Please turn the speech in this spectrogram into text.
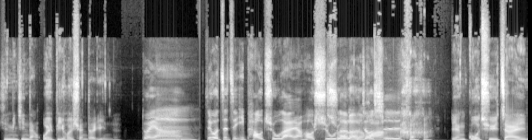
其实民进党未必会选得赢的。对啊，嗯、结果自己一抛出来，然后输了，不就是 连过去在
